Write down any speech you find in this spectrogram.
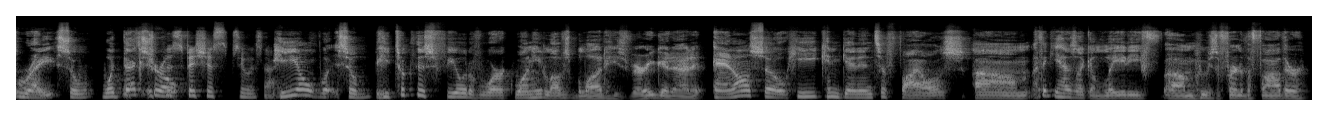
Right. So what it's- it's Dexter suspicious suicide. he so he took this field of work. One, he loves blood. He's very good at it, and also he can get into files. Um, I think he has like a lady um, who's a friend of the father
